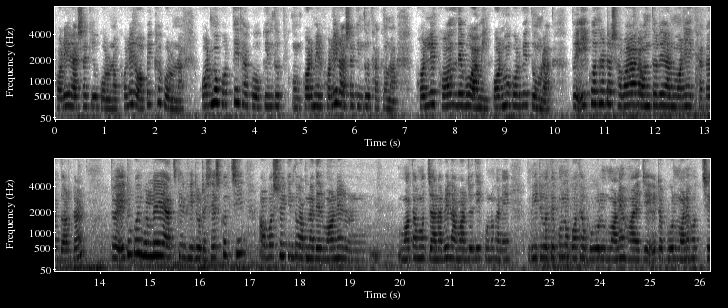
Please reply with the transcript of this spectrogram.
ফলের আশা কেউ করো না, ফলের অপেক্ষা করো না। কর্ম করতেই থাকো, কিন্তু কর্মের ফলের আশা কিন্তু থাকো না। ফলের ফল দেব আমি, কর্ম করবে তোমরা। তো এই কথাটা সবার অন্তরে আর মনে থাকার দরকার। তো এটুকুই বললে আজকের ভিডিওটা শেষ করছি। অবশ্যই কিন্তু আপনাদের মনের মতামত জানাবেন। আমার যদি কোনোখানে ভিডিওতে কোনো কথা ভুল মনে হয় যে এটা ভুল মনে হচ্ছে,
